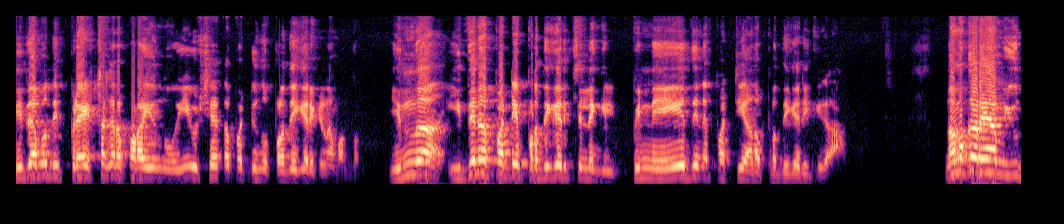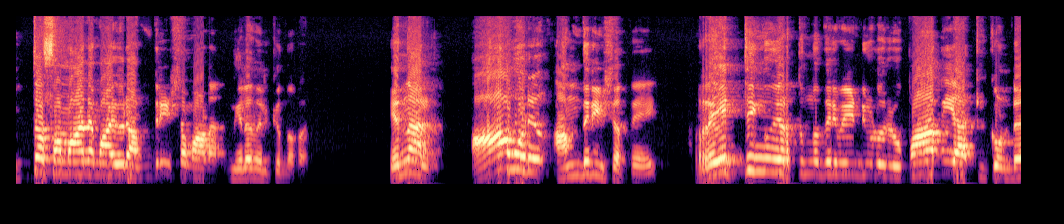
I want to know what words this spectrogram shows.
നിരവധി പ്രേക്ഷകർ പറയുന്നു ഈ വിഷയത്തെ പറ്റി ഒന്ന് പ്രതികരിക്കണമെന്ന്. ഇന്ന് ഇതിനെപ്പറ്റി പ്രതികരിച്ചില്ലെങ്കിൽ പിന്നെ ഏതിനെ പറ്റിയാണ് പ്രതികരിക്കുക? നമുക്കറിയാം യുദ്ധസമാനമായ ഒരു അന്തരീക്ഷമാണ് നിലനിൽക്കുന്നത്. എന്നാൽ ആ ഒരു അന്തരീക്ഷത്തെ റേറ്റിംഗ് ഉയർത്തുന്നതിന് വേണ്ടിയുള്ള ഒരു ഉപാധിയാക്കിക്കൊണ്ട്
